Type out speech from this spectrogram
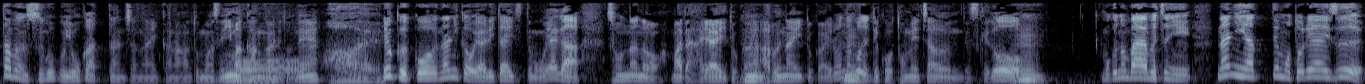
多分すごく良かったんじゃないかなと思いますね。今考えるとね。はい。よくこう何かをやりたいって言っても親がそんなのまだ早いとうんか危ないとかいろんなこと言ってこう止めちゃうんですけど、うん。僕の場合は別に何やってもとりあえず、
